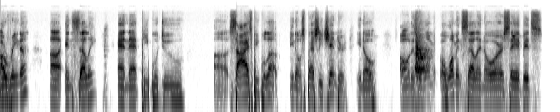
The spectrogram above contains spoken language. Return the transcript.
arena uh, in selling, and that people do uh, size people up. You know, especially gender. You know, oh, there's a woman a woman selling, or say if it's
